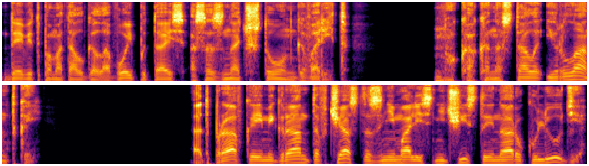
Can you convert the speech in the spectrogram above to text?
Дэвид помотал головой, пытаясь осознать, что он говорит. Но как она стала ирландкой? Отправкой эмигрантов часто занимались нечистые на руку люди.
